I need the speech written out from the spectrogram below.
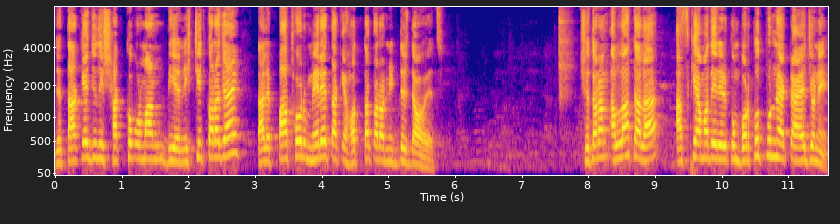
যে তাকে যদি সাক্ষ্য প্রমাণ দিয়ে নিশ্চিত করা যায়, তাহলে পাথর মেরে তাকে হত্যা করার নির্দেশ দেওয়া হয়েছে। সুতরাং আল্লাহ তালা আজকে আমাদের এরকম বরকতপূর্ণ একটা আয়োজনে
